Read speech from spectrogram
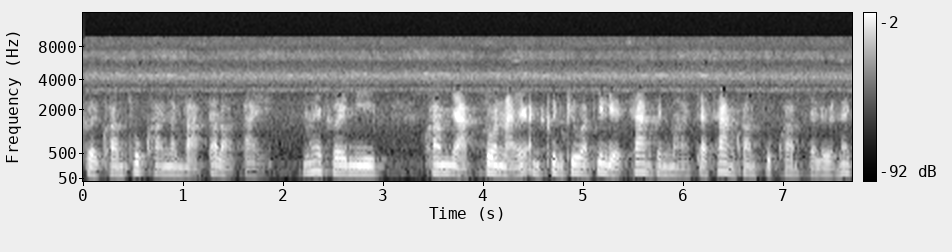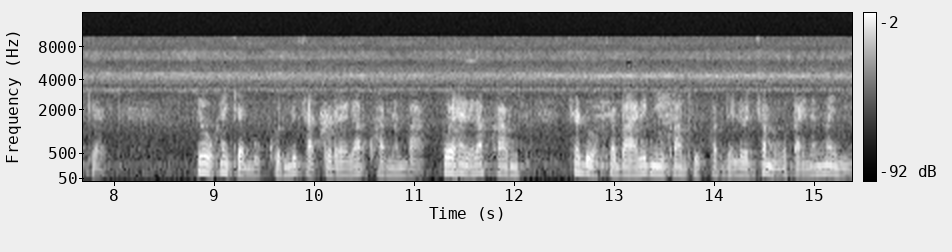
เกิดความทุกข์ความลำบากตลอดไป ไม่เคยมีความอยากตัวไหนอันขึ้นชื่อว่ากิเลสสร้างขึ้นมา จะสร้างความสุขความเจริญให้แก่โลกให้แก่บุคคลหรือสัตว์ตัวใดรับความลำบากเพื่อให้ได้รับความสะดวกสบายหรือมีความสุขความเจริญเสมอไปนั้นไม่มี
